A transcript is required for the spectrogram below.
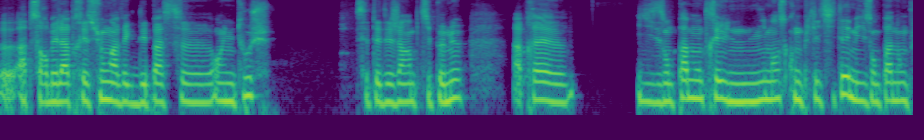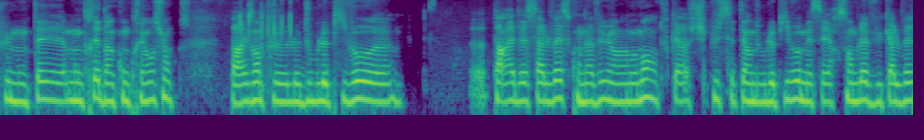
euh, absorber la pression avec des passes euh, en une touche. C'était déjà un petit peu mieux. Après, ils n'ont pas montré une immense complicité, mais ils n'ont pas non plus monté, montré d'incompréhension. Par exemple, le, double pivot euh, euh, Paredes Alves qu'on a vu à un moment, en tout cas, je sais plus si c'était un double pivot, mais ça ressemblait vu qu'Alves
